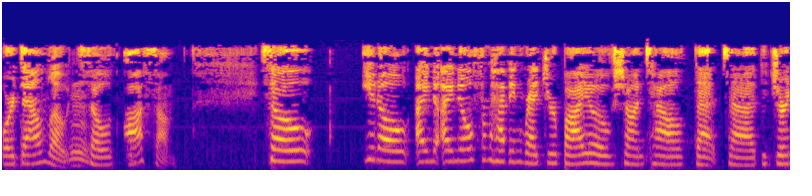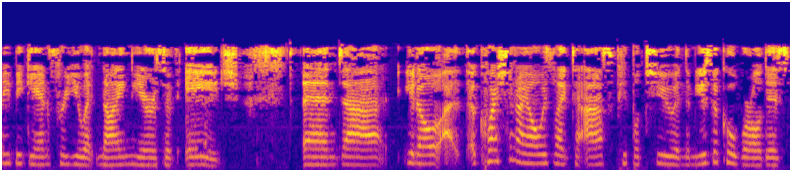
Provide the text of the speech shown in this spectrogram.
or download. Mm. So awesome. So, you know, I, I know from having read your bio, Chantal, that uh, the journey began for you at nine years of age. And, uh, you know, a- question I always like to ask people too in the musical world is,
